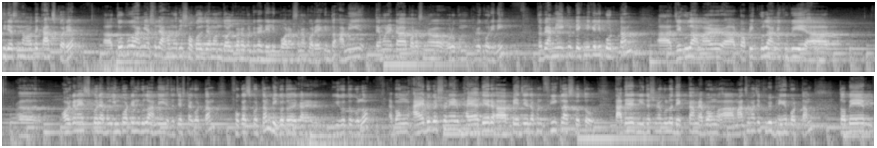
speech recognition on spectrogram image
সিরিয়াসনেস আমাদের কাজ করে। তবুও আমি আসলে আহামরি সকল যেমন দশ বারো ঘণ্টা ডেলি পড়াশোনা করে, কিন্তু আমি তেমন একটা পড়াশোনা ওরকমভাবে করিনি। তবে আমি একটু টেকনিক্যালি পড়তাম যেগুলো আমার টপিকগুলো আমি খুবই অর্গানাইজ করে এবং ইম্পর্টেন্টগুলো আমি চেষ্টা করতাম ফোকাস করতাম বিগত বিগতগুলো এবং আই এডুকেশনের ভাইয়াদের পেজে যখন ফ্রি ক্লাস হতো, তাদের নির্দেশনাগুলো দেখতাম এবং মাঝে মাঝে খুবই ভেঙে পড়তাম। তবে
